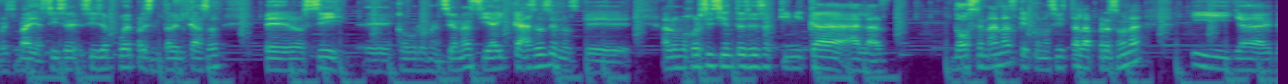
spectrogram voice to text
pues vaya, sí se, sí se puede presentar el caso, pero sí, eh, como lo mencionas, sí hay casos en los que a lo mejor sí sientes esa química a las dos semanas que conociste a la persona y ya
